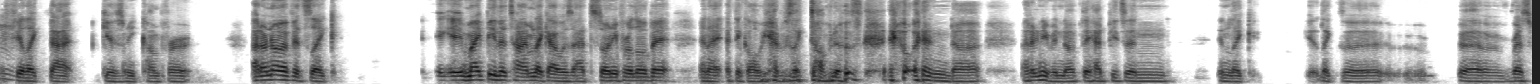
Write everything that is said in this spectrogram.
I Hmm, feel like that gives me comfort. I don't know if it's like it, it might be the time like I was at Stony for a little bit, and I, I think all we had was like Domino's, and uh, I didn't even know if they had pizza in in like like the uh, res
